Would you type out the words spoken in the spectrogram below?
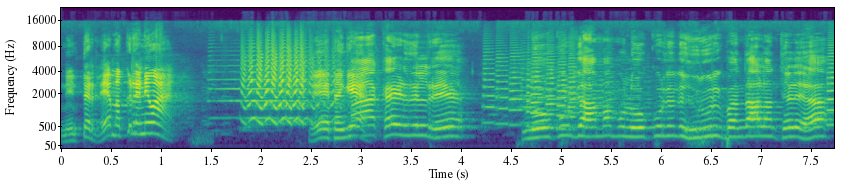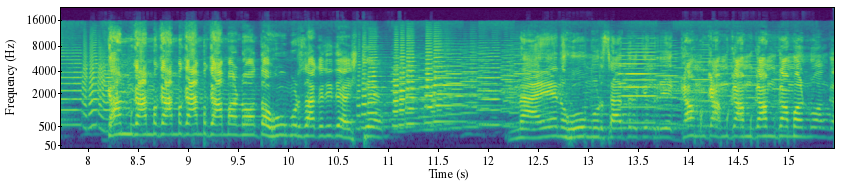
ನಿಂತಿರ್ಲೇ ಮಕ್ಕಳೇ ನೀವ. ಏ ತಂಗಿ. ನಾ ಕೈ ಹಿಡ್ದಿಲ್ರಿ. ಲೋಕೂರ್ದ ಅಮ್ಮಮ್ಮ ಲೋಕೂರ್ದಿಂದ ಹಿರೂರಿಗೆ ಬಂದಾಳ ಅಂತೇಳಿ ಗಮ್ ಗಮ್ ಗಮ್ ಗಮ್ ಗಮ್ ಅನ್ನುವಂತ ಹೂ ಮುಡ್ಸಾಕತ್ತಿದ್ದೆ ಅಷ್ಟೇ. ನಾ ಏನು ಹೂ ಮುಡ್ಸಾದ್ರಿಗಿಲ್ರಿ ಗಮ್ ಗಮ್ ಗಮ್ ಗಮ್ ಗಮ್ ಅನ್ನುವಂಗ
